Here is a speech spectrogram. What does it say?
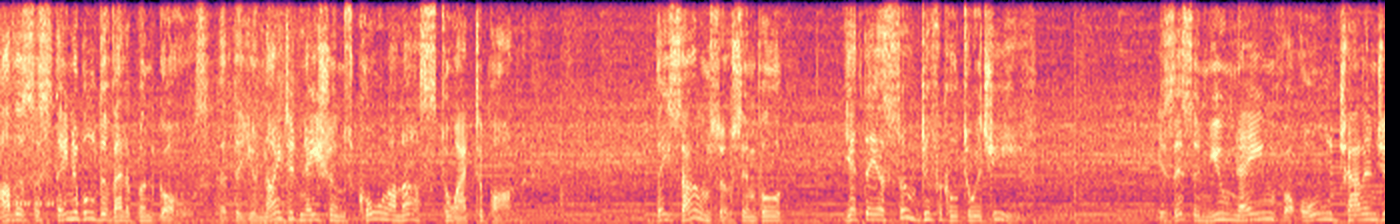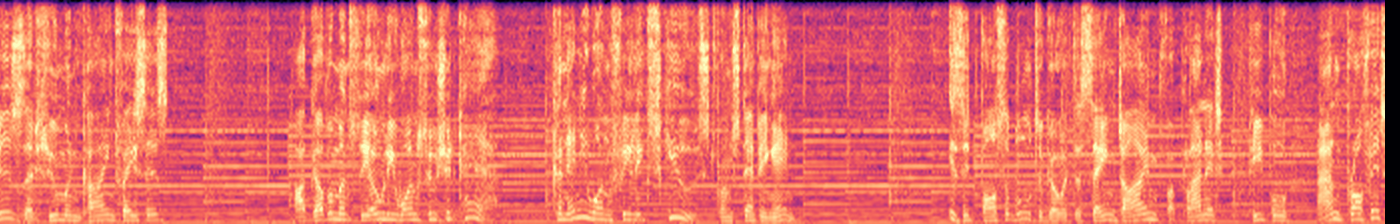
are the Sustainable Development Goals that the United Nations call on us to act upon. They sound so simple, yet they are so difficult to achieve. Is this a new name for all challenges that humankind faces? Are governments the only ones who should care? Can anyone feel excused from stepping in? Is it possible to go at the same time for planet, people and profit?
